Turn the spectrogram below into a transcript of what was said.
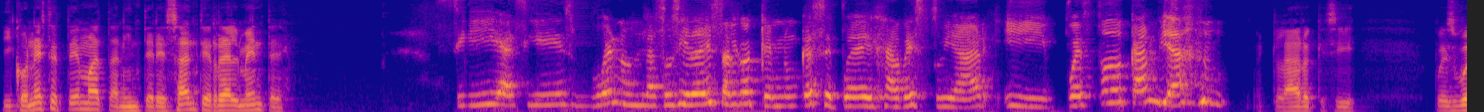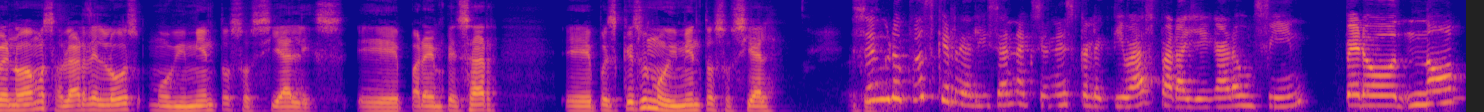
y con este tema tan interesante realmente. Sí, así es. Bueno, la sociedad es algo que nunca se puede dejar de estudiar y pues todo cambia. Claro que sí. Pues bueno, vamos a hablar de los movimientos sociales. Eh, para empezar, eh, pues, ¿qué es un movimiento social? Son grupos que realizan acciones colectivas para llegar a un fin, pero no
